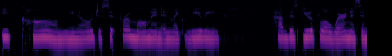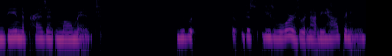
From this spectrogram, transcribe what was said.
be calm, you know, just sit for a moment and like really have this beautiful awareness and be in the present moment. We would this these wars would not be happening,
